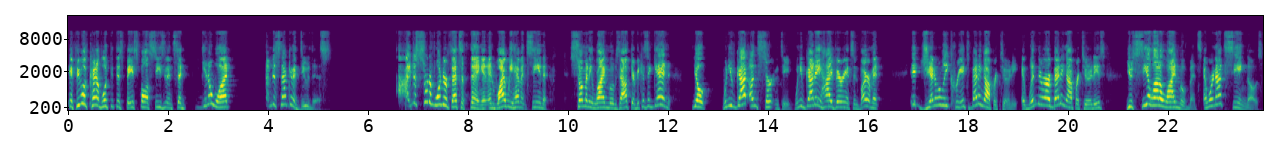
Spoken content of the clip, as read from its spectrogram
if people have kind of looked at this baseball season and said, you know what, I'm just not going to do this. I just sort of wonder if that's a thing and, and why we haven't seen so many line moves out there. Because again, you know, when you've got uncertainty, when you've got a high variance environment, it generally creates betting opportunity. And when there are betting opportunities, you see a lot of line movements, and we're not seeing those.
